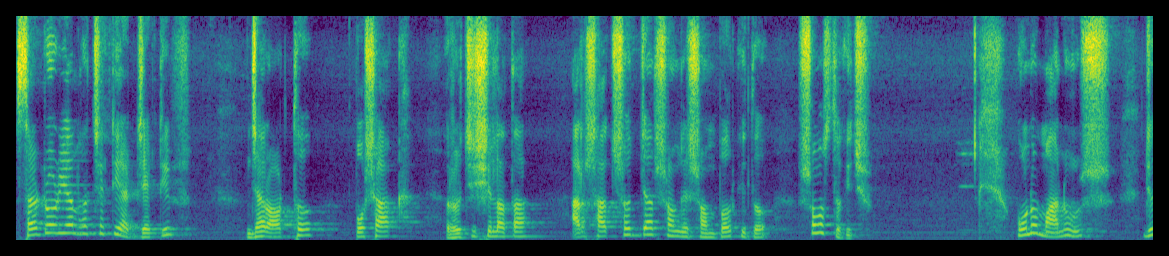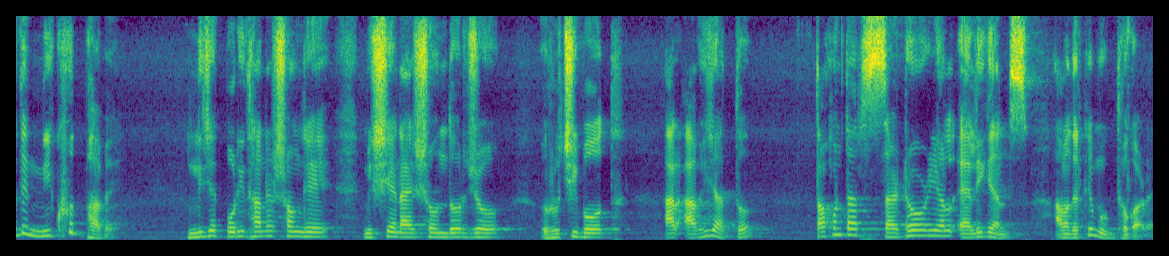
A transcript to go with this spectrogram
সার্টোরিয়াল হচ্ছে একটি অ্যাডজেক্টিভ যার অর্থ পোশাক, রুচিশীলতা আর সাজসজ্জার সঙ্গে সম্পর্কিত সমস্ত কিছু। কোনো মানুষ যদি নিখুঁতভাবে নিজের পরিধানের সঙ্গে মিশিয়ে নেয় সৌন্দর্য, রুচিবোধ আর আভিজাত্য, তখন তার সার্টোরিয়াল এলিগেন্স আমাদেরকে মুগ্ধ করে।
